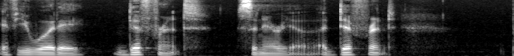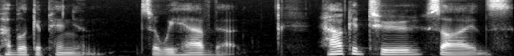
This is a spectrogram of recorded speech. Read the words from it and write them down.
if you would, a different scenario, a different public opinion. So we have that. How could two sides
